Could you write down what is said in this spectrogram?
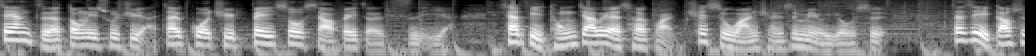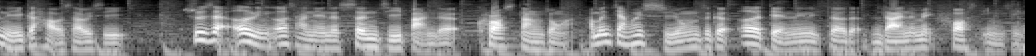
这样子的动力数据啊，在过去备受消费者的质疑啊，相比同价位的车款，确实完全是没有优势。在这里告诉你一个好消息，就是在二零二三年的升级版的 Cross 当中啊，他们将会使用这个二点零 L 的 Dynamic Force 引擎。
